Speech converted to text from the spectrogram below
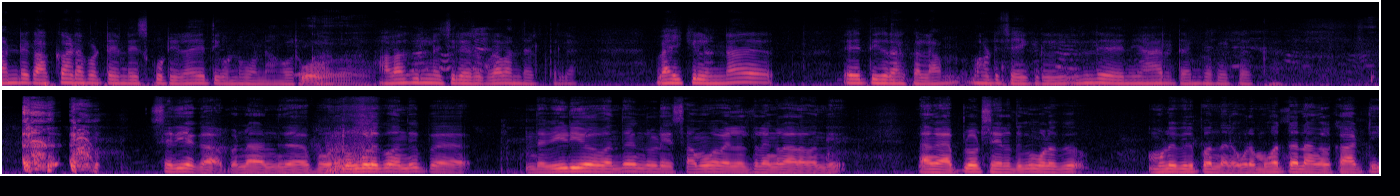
அன்றைக்கு அக்காடப்பட்ட என் ஸ்கூட்டிலாம் ஏற்றி கொண்டு போனாங்க ஒரு அவள் கிளிநொச்சியில் இருக்கிற வந்த இடத்துல. பைக்கில்னா ஏற்றிக்கிறாக்கலாம் மோட்டர் சைக்கிள் இல்லை நீ யார் டைம் போய் கேட்க. சரியாக்கா இப்போ நான் இந்த போகிறேன் உங்களுக்கு வந்து இப்போ இந்த வீடியோ வந்து எங்களுடைய சமூக வலைத்தளங்களால் வந்து நாங்கள் அப்லோட் செய்கிறதுக்கு உங்களுக்கு முழு விருப்பம் தானே? உங்களோட முகத்தை நாங்கள் காட்டி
